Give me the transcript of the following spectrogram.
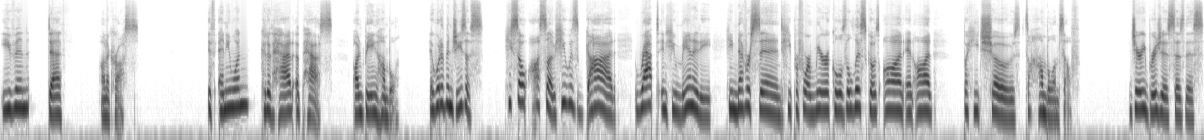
even death on a cross. If anyone could have had a pass on being humble, it would have been Jesus. He's so awesome. He was God wrapped in humanity. He never sinned. He performed miracles. The list goes on and on, but he chose to humble himself. Jerry Bridges says this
